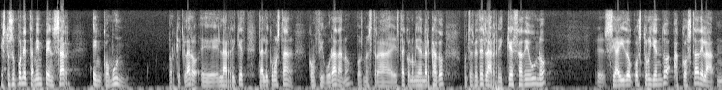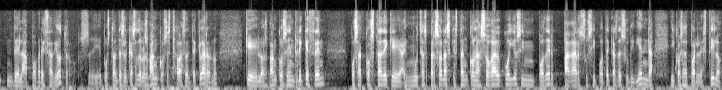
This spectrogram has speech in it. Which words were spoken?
Esto supone también pensar en común. Porque, claro, eh, la riqueza, tal y como está configurada, ¿no? Pues nuestra, esta economía de mercado, muchas veces la riqueza de uno eh, se ha ido construyendo a costa de la, de la pobreza de otro. Pues, eh, he puesto antes el caso de los bancos, está bastante claro, ¿no? Que los bancos se enriquecen pues a costa de que hay muchas personas que están con la soga al cuello sin poder pagar sus hipotecas de su vivienda y cosas por el estilo.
